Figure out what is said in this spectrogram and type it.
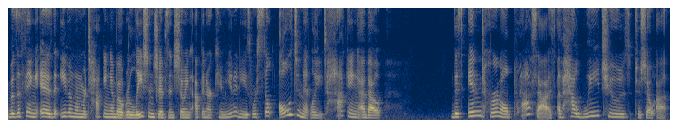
But the thing is that even when we're talking about relationships and showing up in our communities, we're still ultimately talking about this internal process of how we choose to show up.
